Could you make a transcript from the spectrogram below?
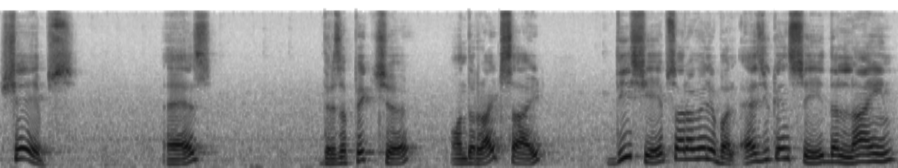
shapes. As there is a picture on the right side these shapes are available. As you can see the line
